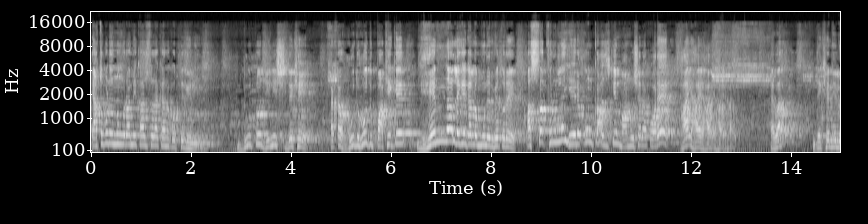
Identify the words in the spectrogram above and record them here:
এত বড় নোংরামি কাজ তোরা কেন করতে গেলি? দুটো জিনিস দেখে একটা হুদহুদ পাখিকে ঘেন্না লেগে গেল মনের ভেতরে। আস্তাকফরুল্লাহ এরকম কাজ কি মানুষেরা করে? হায় হায় হায় হায় হায়। এবার দেখে নিল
